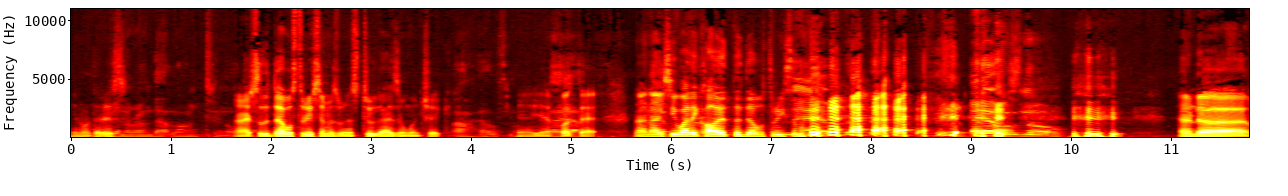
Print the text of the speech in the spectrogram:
You know what that is? Been around that long to know. All right, so the devil's threesome is when it's two guys and one chick. Ah, hell no. Yeah, yeah, fuck that. Now, now you see why they call it the devil's threesome. Hells no. and uh,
